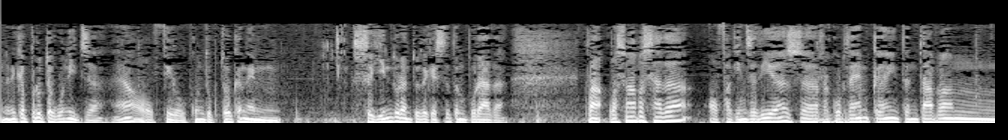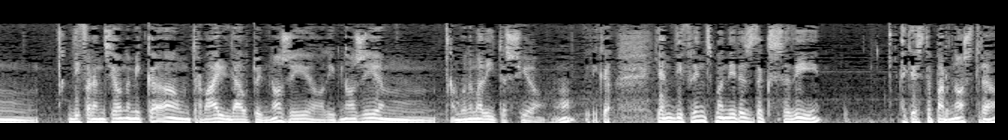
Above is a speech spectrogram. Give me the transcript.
una mica protagonitza eh? el fil conductor que anem seguint durant tota aquesta temporada. Clar, la setmana passada, o fa 15 dies, eh, recordem que intentàvem diferenciar una mica un treball d'autohipnosi o d'hipnosi amb, amb una meditació. No? Vull dir que hi ha diferents maneres d'accedir aquesta part nostra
